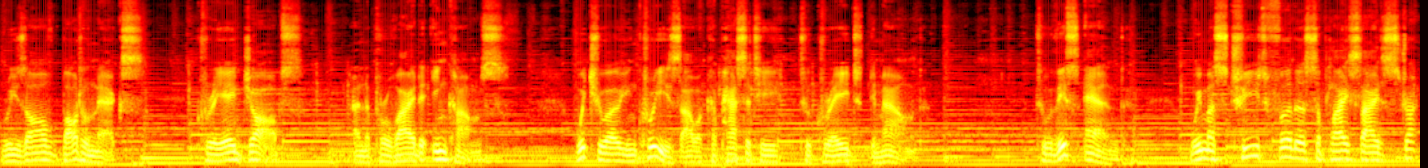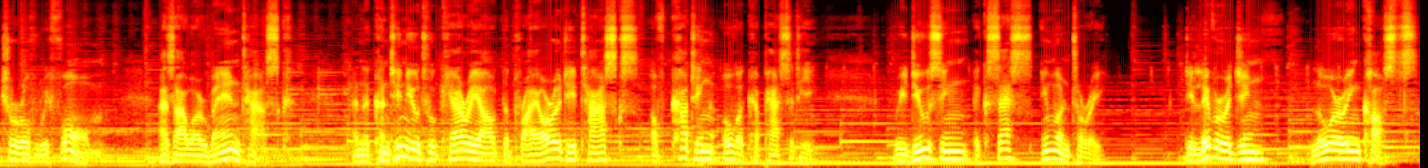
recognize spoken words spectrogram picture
resolve bottlenecks, create jobs, and provide incomes, which will increase our capacity to create demand. To this end, we must treat further supply side structural reform as our main task and continue to carry out the priority tasks of cutting overcapacity, reducing excess inventory, deleveraging, lowering costs,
